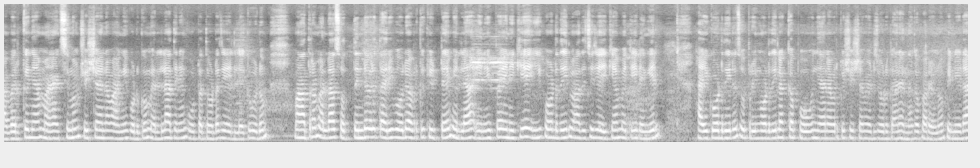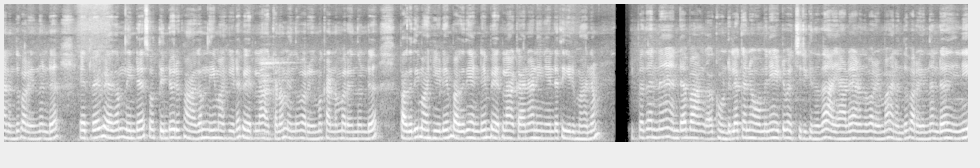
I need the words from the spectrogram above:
അവർക്ക് ഞാൻ മാക്സിമം ശിക്ഷ തന്നെ വാങ്ങി കൊടുക്കും. എല്ലാത്തിനെയും കൂട്ടത്തോടെ ജയിലിലേക്ക് വിടും. മാത്രമല്ല സ്വത്തിന്റെ ഒരു തരി പോലും അവർക്ക് കിട്ടുകയുമില്ല ഇനിയിപ്പോൾ എനിക്ക് ഈ കോടതിയിൽ വാദിച്ച് ജയിക്കാൻ പറ്റിയില്ലെങ്കിൽ ഹൈക്കോടതിയിലും സുപ്രീം കോടതിയിലൊക്കെ പോകും ഞാൻ അവർക്ക് ശിക്ഷ മേടിച്ചു കൊടുക്കാൻ എന്നൊക്കെ പറയുന്നു. പിന്നീട് അനന്ത് പറയുന്നുണ്ട് എത്രയും വേഗം നിന്റെ സ്വത്തിന്റെ ഒരു ഭാഗം നീ മഹിയുടെ പേരിലാക്കണം എന്ന് പറയുമ്പോൾ കണ്ണൻ പറയുന്നുണ്ട് പകുതി മഹിയുടെയും പകുതി എന്റെയും പേരിലാക്കാനാണ് ഇനി എന്റെ തീരുമാനം. ഇപ്പം തന്നെ എന്റെ ബാങ്ക് അക്കൗണ്ടിലൊക്കെ നോമിനിയായിട്ട് വെച്ചിരിക്കുന്നത് അയാളെയാണെന്ന് പറയുമ്പോൾ അനന്ത് പറയുന്നുണ്ട്. ഇനി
